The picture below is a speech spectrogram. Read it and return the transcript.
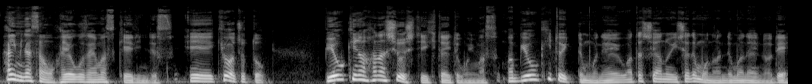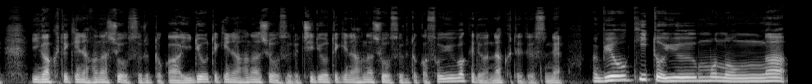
はい、皆さんおはようございます。ケイリンです。えー、今日はちょっと病気の話をしていきたいと思います。まあ、病気といってもね、私あの医者でも何でもないので、医学的な話をするとか、医療的な話をする、治療的な話をするとか、そういうわけではなくてですね、病気というものが、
